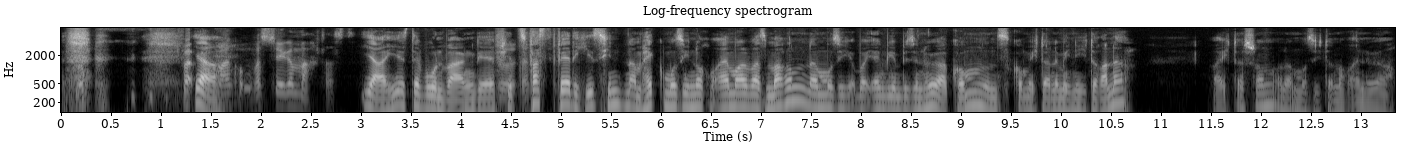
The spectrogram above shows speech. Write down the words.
Ich wollte ja. mal gucken, was du hier gemacht hast. Ja, hier ist der Wohnwagen, der So, jetzt fast fertig ist. Hinten am Heck muss ich noch einmal was machen. Da muss ich aber irgendwie ein bisschen höher kommen, sonst komme ich da nämlich nicht dran. ne? Reicht das schon oder muss ich dann noch einen höher?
